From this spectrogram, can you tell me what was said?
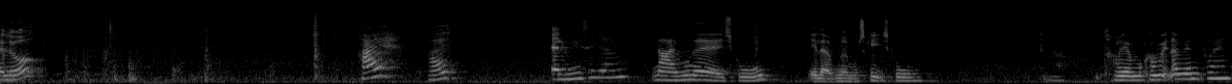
Hallo? Hej. Hej. Er Louise hjemme? Nej, hun er i skole. Eller hun er måske i skole. Tror du, jeg må komme ind og vente på hende?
